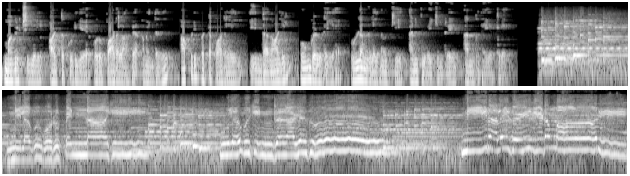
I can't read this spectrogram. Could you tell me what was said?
மகிழ்ச்சியில் ஆழ்த்தக்கூடிய ஒரு பாடலாக அமைந்தது. அப்படிப்பட்ட பாடலை இந்த நாளில் உங்களுடைய உள்ளங்களை நோக்கி அனுப்பி வைக்கின்றேன் அன்பு நேயர்களே. நிலவு ஒரு பெண்ணாகி உலவுகின்ற அழகோ நீரலைகள் இடம் மாறி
